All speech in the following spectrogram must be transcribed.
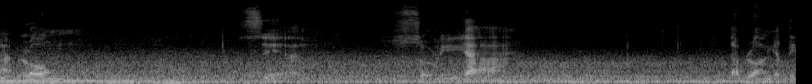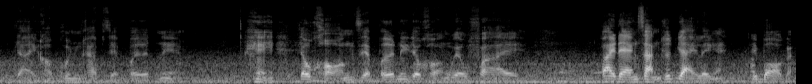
นรงเสียสุริยารับรองจะติดใจขอบคุณครับ เสียเปิร์ดเนี่ย เจ้าของเสียเปิร์ดนี่เจ้าของเวลไฟป้ายแดงสั่งชุดใหญ่เลยไง ที่บอกอะ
